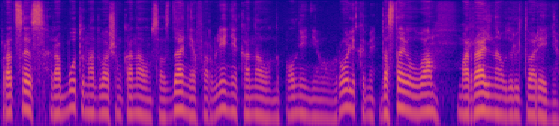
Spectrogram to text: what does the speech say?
процесс работы над вашим каналом, создания, оформления канала, наполнения его роликами доставил вам моральное удовлетворение.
